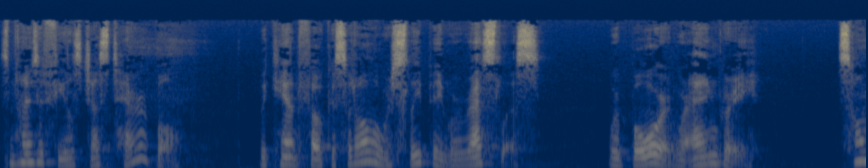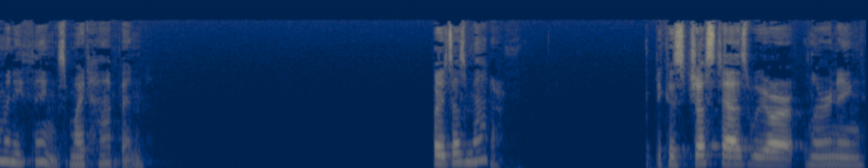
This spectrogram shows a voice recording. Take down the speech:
Sometimes it feels just terrible. We can't focus at all. We're sleepy, we're restless, we're bored, we're angry. So many things might happen. But it doesn't matter. Because just as we are learning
